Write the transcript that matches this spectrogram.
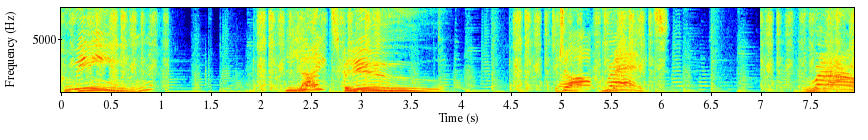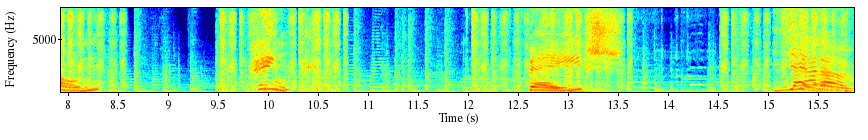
Green. Light blue. Dark red. Brown. Pink. Beige. Yellow.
